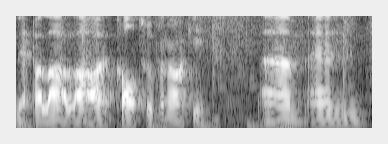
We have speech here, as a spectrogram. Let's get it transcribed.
Nepalala, Karl Tu'inukuafe. Um, and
